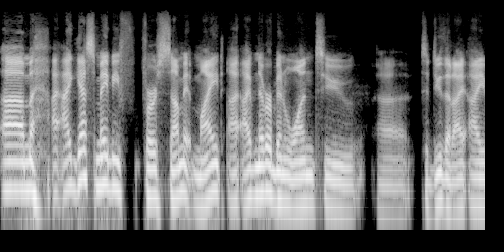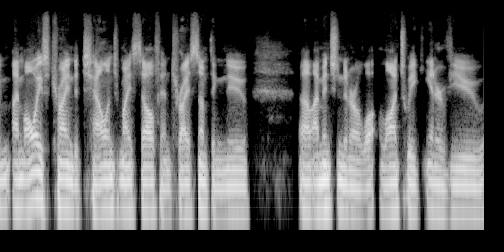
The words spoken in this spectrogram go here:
um, I, I, guess maybe for some it might. I, have never been one to uh, to do that. I, I I'm always trying to challenge myself and try something new uh, I mentioned in our launch week interview,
